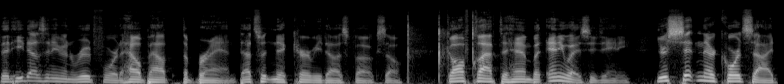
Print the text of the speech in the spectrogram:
that he doesn't even root for to help out the brand. That's what Nick Kirby does, folks. So, golf clap to him. But, anyways, Houdini, you're sitting there courtside,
